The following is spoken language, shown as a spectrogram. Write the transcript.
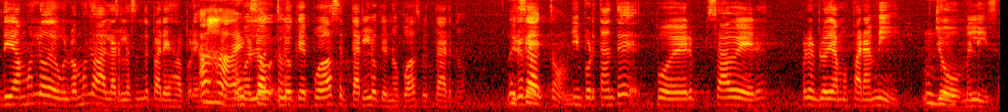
digámoslo, devolvámoslo a la relación de pareja, por ejemplo. Ajá, como lo, lo que puedo aceptar y lo que no puedo aceptar, ¿no? Creo que Exacto. importante poder saber, por ejemplo, digamos, para mí, yo, Melissa,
